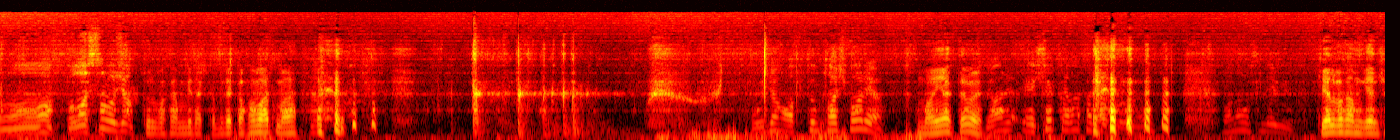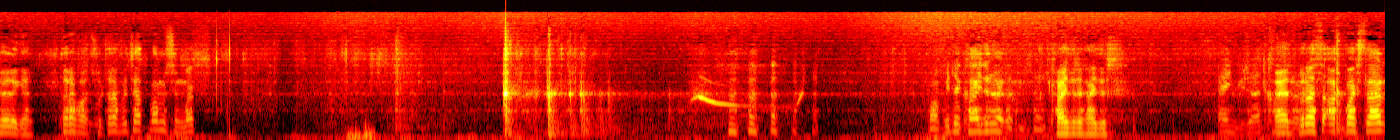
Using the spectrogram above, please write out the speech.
Aa, dolaşsın hocam. Dur bakalım bir dakika. Bir de kafama atma. ha. Hocam attığım taş var ya. Manyak değil mi? Yani eşek kadar taş atıyor. ya. Gel bakalım gel şöyle gel. Şu tarafa. Şu tarafa hiç atmamışsın bak. Bak bir de kaydırarak atayım sana. Kaydır kaydır. En güzel kaydırarak. Evet burası Akbaşlar.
